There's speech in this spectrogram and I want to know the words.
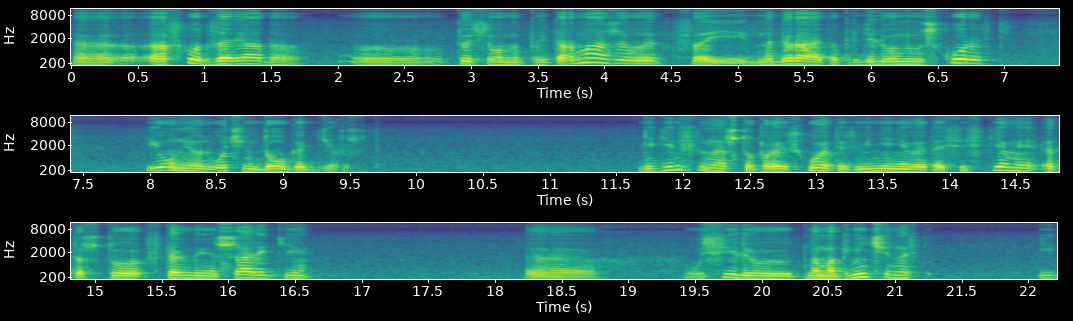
Э, расход заряда, э, то есть он притормаживается и набирает определенную скорость, и он ее очень долго держит. Единственное, что происходит, изменение в этой системе, это что стальные шарики э, усиливают намагниченность и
